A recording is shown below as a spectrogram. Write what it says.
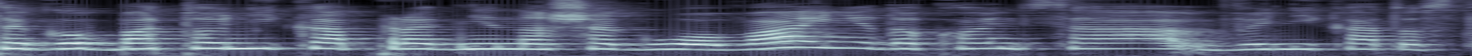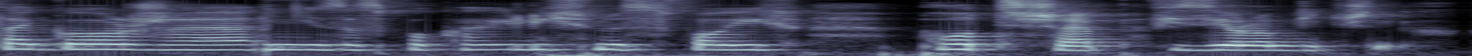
tego batonika pragnie nasza głowa i nie do końca wynika to z tego, że nie zaspokoiliśmy swoich potrzeb fizjologicznych.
